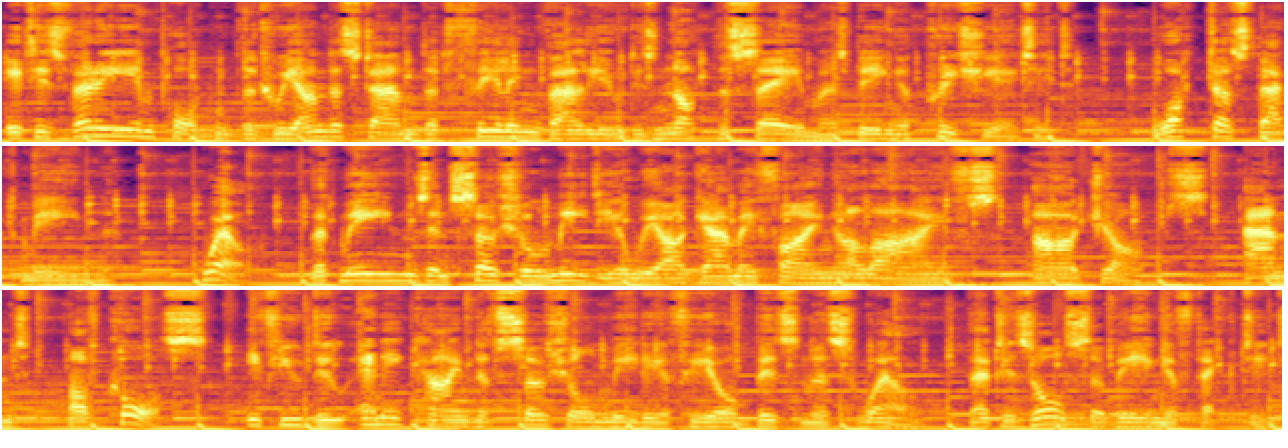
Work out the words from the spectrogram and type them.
It is very important that we understand that feeling valued is not the same as being appreciated. What does that mean? Well, that means in social media we are gamifying our lives, our jobs, and, of course, if you do any kind of social media for your business well, that is also being affected.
